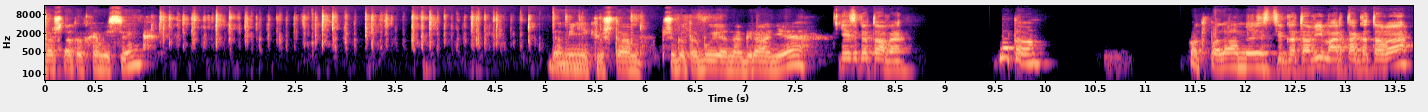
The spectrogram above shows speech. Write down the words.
warsztatów Chemisync. Dominik już tam przygotowuje nagranie. Jest gotowe. No to odpalamy. Wszyscy gotowi? Marta gotowa?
